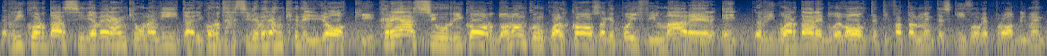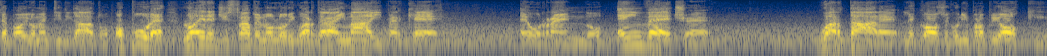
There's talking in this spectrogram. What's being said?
ricordarsi di avere anche una vita, ricordarsi di avere anche degli occhi, crearsi un ricordo, non con qualcosa che puoi filmare e riguardare due volte ti fa talmente schifo che probabilmente poi lo metti di lato, oppure lo hai registrato e non lo riguarderai mai perché è orrendo, e invece guardare le cose con i propri occhi,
